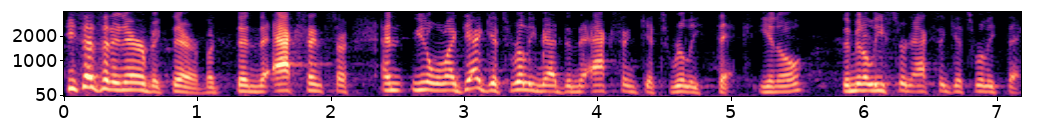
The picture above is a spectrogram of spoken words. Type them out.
he says it in Arabic there, but then the accents are, and you know, when my dad gets really mad, then the accent gets really thick, you know? The Middle Eastern accent gets really thick.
